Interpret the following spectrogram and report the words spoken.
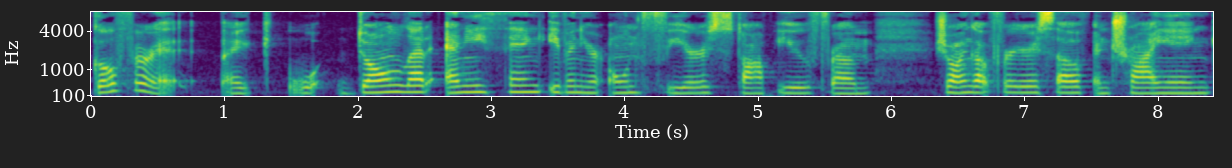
go for it. Like w- don't let anything even your own fears stop you from showing up for yourself and trying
